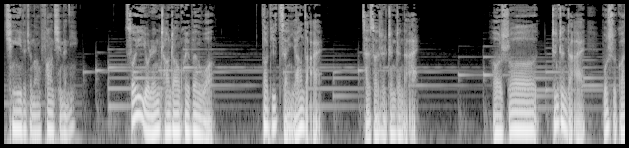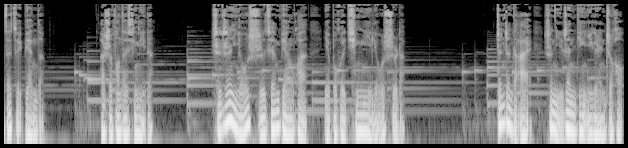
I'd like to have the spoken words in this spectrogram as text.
轻易的就能放弃了你。所以有人常常会问我，到底怎样的爱，才算是真正的爱？我说，真正的爱不是挂在嘴边的，而是放在心里的，是任由时间变换也不会轻易流逝的。真正的爱是你认定一个人之后，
